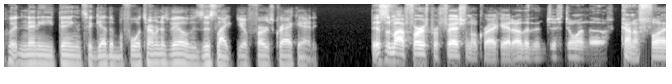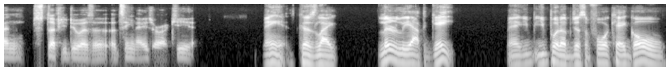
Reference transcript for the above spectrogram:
putting anything together before Terminus Veil? Is this like your first crack at it? This is my first professional crack at other than just doing the kind of fun stuff you do as a, a teenager or a kid. Man, because like literally out the gate, man, you you put up just a 4K goal,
